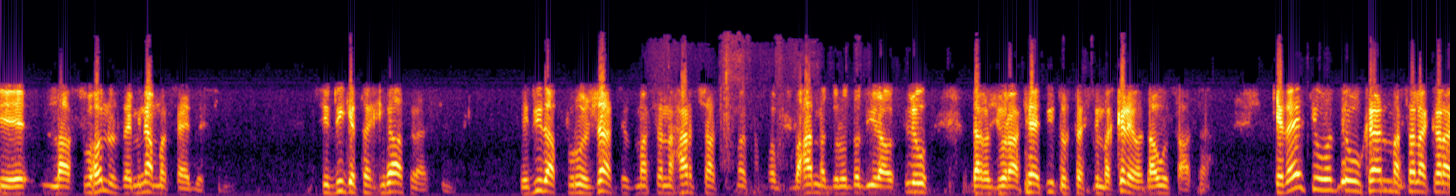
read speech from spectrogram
د لاسوهنو زمينه مساعده شي چې دوی کې تغیرات راشي د دې دا پروژه چې مثلا هر چا بهر نه درلوده دی راوستلو د جغرافیه دي تر تسلیمه کړي دا وساته کله چې اوس د اوکران مسله کرا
